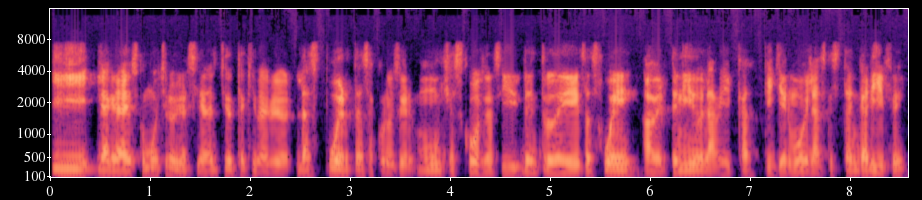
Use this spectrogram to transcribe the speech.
y le agradezco mucho a la Universidad de Antioquia que me abrió las puertas a conocer muchas cosas y dentro de esas fue haber tenido la beca Guillermo Velázquez Tangarife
